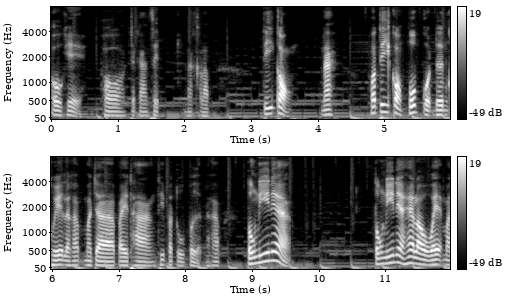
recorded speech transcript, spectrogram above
โอเค พอจัดการเสร็จนะครับ ตีกล่องนะพอตีกล่องปุ๊บกดเดินเควสแล้วครับ มันจะไปทางที่ประตูเปิดนะครับ ตรงนี้เนี่ย ตรงนี้เนี่ยให้เราแวะมา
